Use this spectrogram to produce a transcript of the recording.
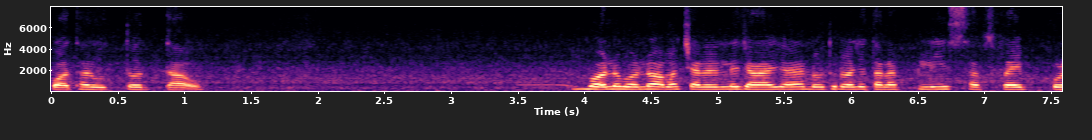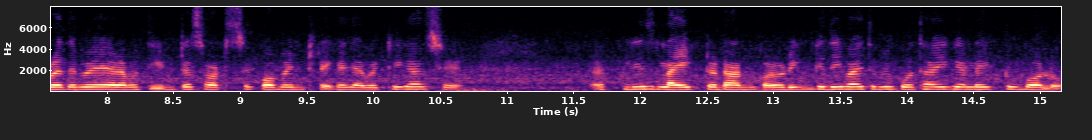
কথার উত্তর দাও। বলো বলো, আমার চ্যানেলে যারা যারা নতুন আছে, তারা প্লিজ সাবস্ক্রাইব করে দেবে আর আমার তিনটে শর্টসে কমেন্ট রেখে যাবে, ঠিক আছে? প্লিজ লাইকটা ডান করো। রিঙ্কি দি ভাই, তুমি কোথায় গেলে একটু বলো?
